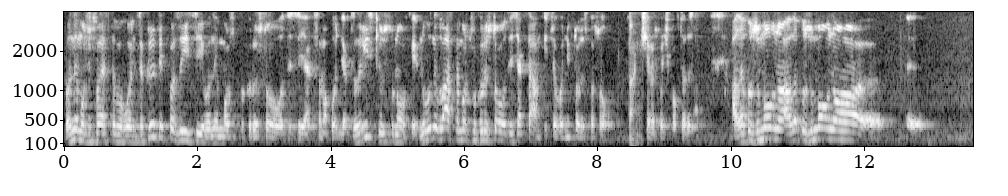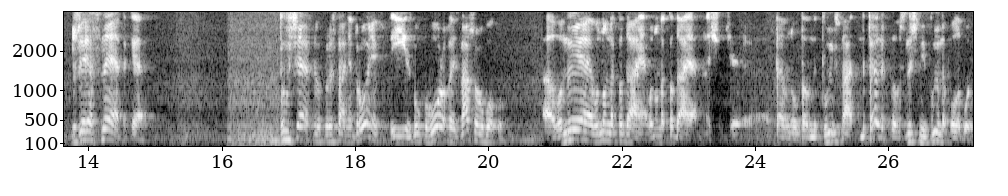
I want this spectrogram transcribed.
Вони можуть вести вогонь з закритих позицій, вони можуть використовуватися як самоходні артилерійські установки. Ну вони власне можуть використовуватися як танки. Цього ніхто не скасовував. Так. Ще раз хочу повторити. Але безумовно, але безумовно е, е, дуже рясне таке величезне використання дронів і з боку ворога, і з нашого боку. Вони воно накладає, воно накладає значить, е, певну певний вплив на не певний вплив, значний вплив на поле бою.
